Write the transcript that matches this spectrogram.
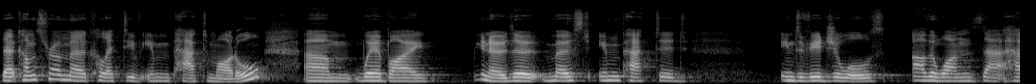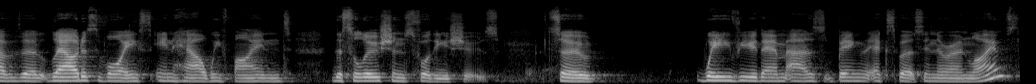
that comes from a collective impact model, um, whereby you know the most impacted individuals are the ones that have the loudest voice in how we find the solutions for the issues. So we view them as being the experts in their own lives,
